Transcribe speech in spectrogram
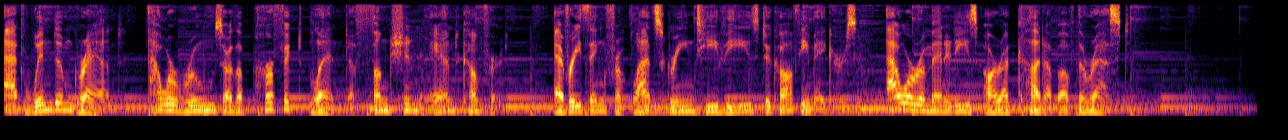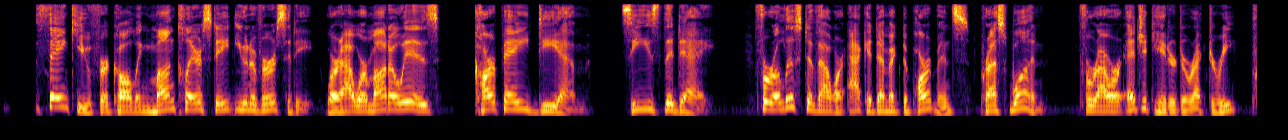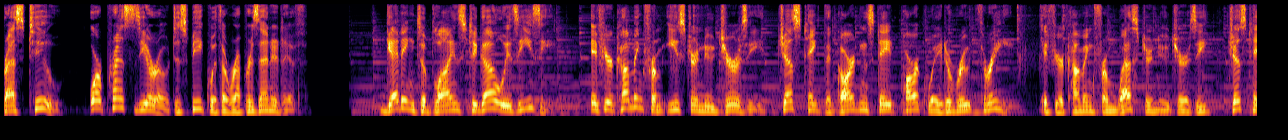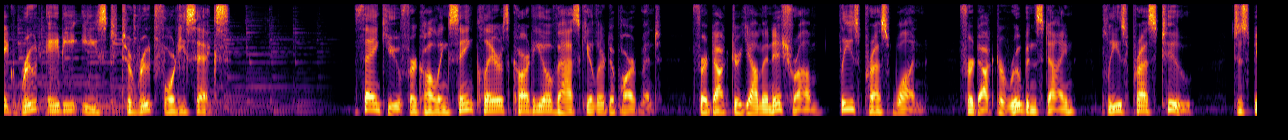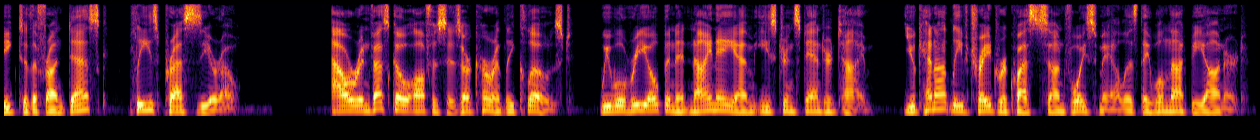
At Wyndham Grand, our rooms are the perfect blend of function and comfort. Everything from flat screen TVs to coffee makers, our amenities are a cut above the rest. Thank you for calling Montclair State University, where our motto is Carpe Diem, seize the day. For a list of our academic departments, press 1. For our educator directory, press 2, or press 0 to speak with a representative. Getting to Blinds to Go is easy. If you're coming from eastern New Jersey, just take the Garden State Parkway to Route 3. If you're coming from western New Jersey, just take Route 80 east to Route 46. Thank you for calling St. Clare's Cardiovascular Department. For Dr. Yamunishram, please press 1. For Dr. Rubenstein, please press 2. To speak to the front desk, please press 0. Our Invesco offices are currently closed. We will reopen at 9 a.m. Eastern Standard Time. You cannot leave trade requests on voicemail as they will not be honored.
